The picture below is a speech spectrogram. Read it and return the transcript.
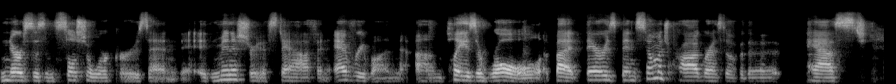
nurses and social workers and administrative staff and everyone um, plays a role. But there has been so much progress over the past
